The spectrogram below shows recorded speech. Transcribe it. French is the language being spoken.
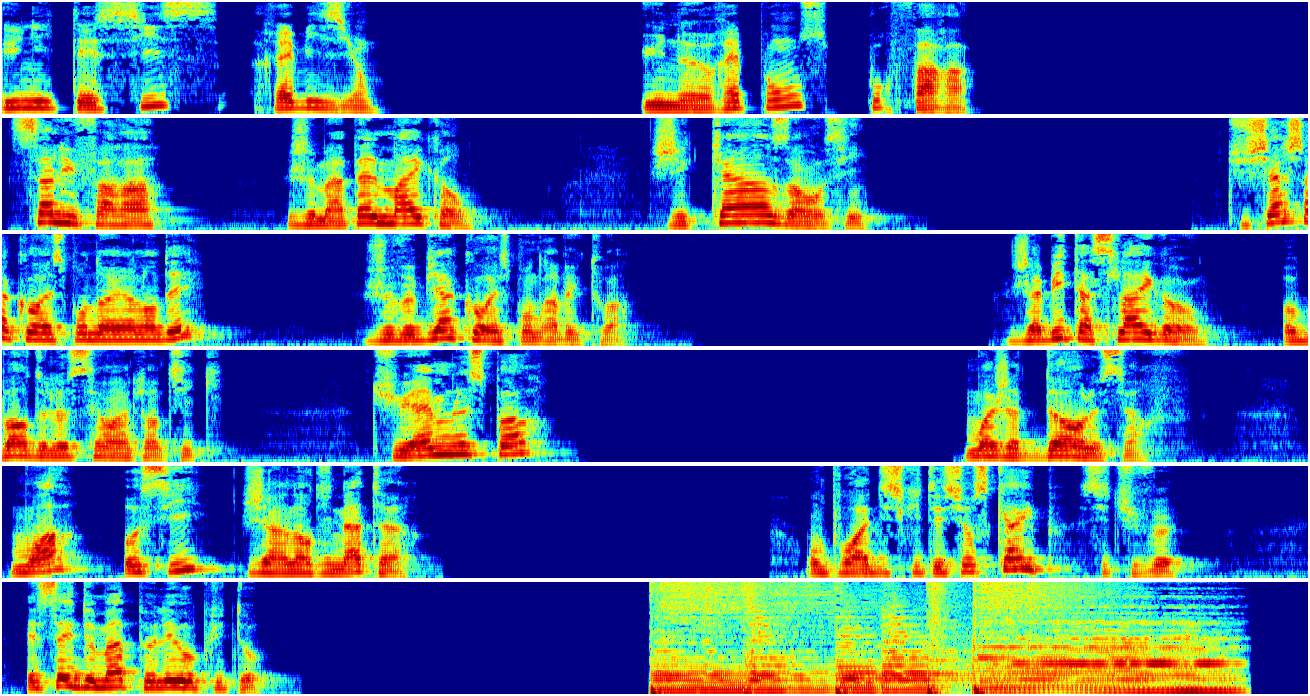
Unité 6, révision. Une réponse pour Farah. Salut Farah, je m'appelle Michael. J'ai 15 ans aussi. Tu cherches un correspondant irlandais? Je veux bien correspondre avec toi. J'habite à Sligo, au bord de l'océan Atlantique. Tu aimes le sport? Moi j'adore le surf. Moi aussi, j'ai un ordinateur. On pourra discuter sur Skype, si tu veux. Essaye de m'appeler au plus tôt.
